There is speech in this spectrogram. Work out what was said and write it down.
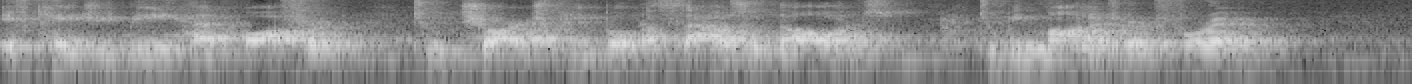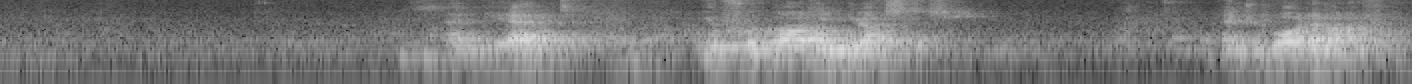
if KGB had offered to charge people $1,000 to be monitored forever. Yet, you forgot injustice. And you bought an iPhone.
